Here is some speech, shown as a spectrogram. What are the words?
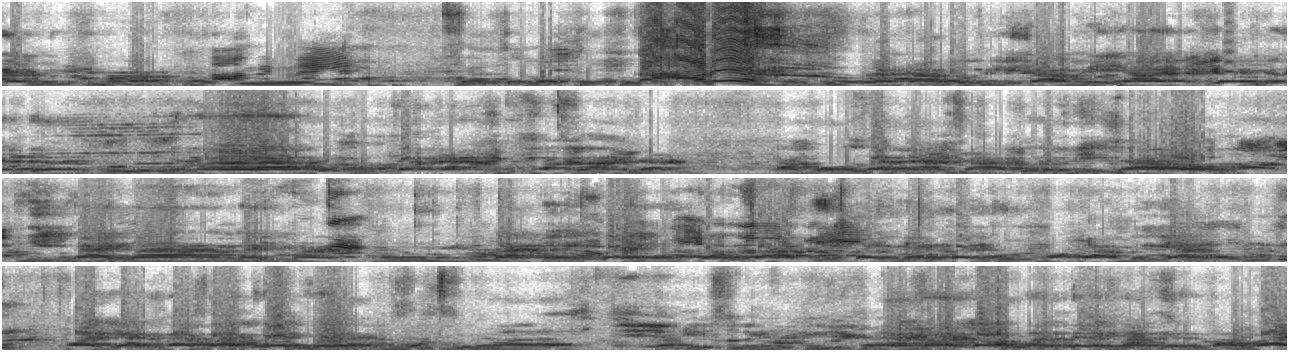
อย่าลืมว่าก็เอาดิแล้วสาวพี่สาวพี่ชายเชื้อเชิญเลยจะมาร่วมบุญกับนางสุภามาจา กอาโมทนาสาธุพี่สาวพี่ชายมาใหม่ๆนางเคยไปมนต์ต้องฟ้ามีใบแจ้งใบบุญของเราหรือยังถ้ายังมาว่าเชื้อเชิญมาต่อมาเติมมาเสริมมาไว้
